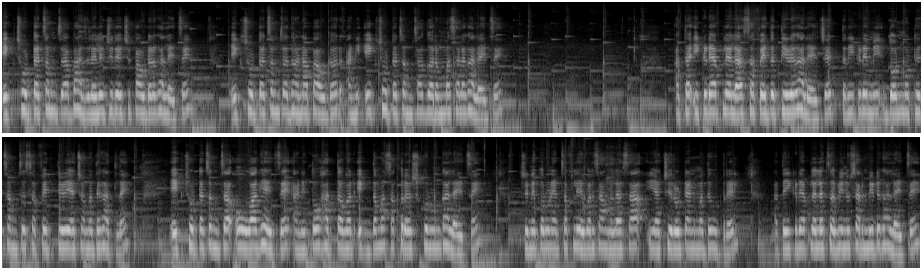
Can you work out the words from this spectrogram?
एक छोटा चमचा भाजलेले जिऱ्याची पावडर घालायचे एक छोटा चमचा धणा पावडर आणि एक छोटा चमचा गरम मसाला घालायचे. आता इकडे आपल्याला सफेद तीळ घालायचे तर इकडे मी दोन मोठे चमचे सफेद तीळ याच्यामध्ये घातले एक छोटा चमचा ओवा घ्यायचा आहे आणि तो हातावर एकदम असा क्रश करून घालायचा. आहे जेणेकरून याचा फ्लेवर चांगला असा या चिरोट्यांमध्ये उतरेल. आता इकडे आपल्याला चवीनुसार मीठ घालायचं. आहे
